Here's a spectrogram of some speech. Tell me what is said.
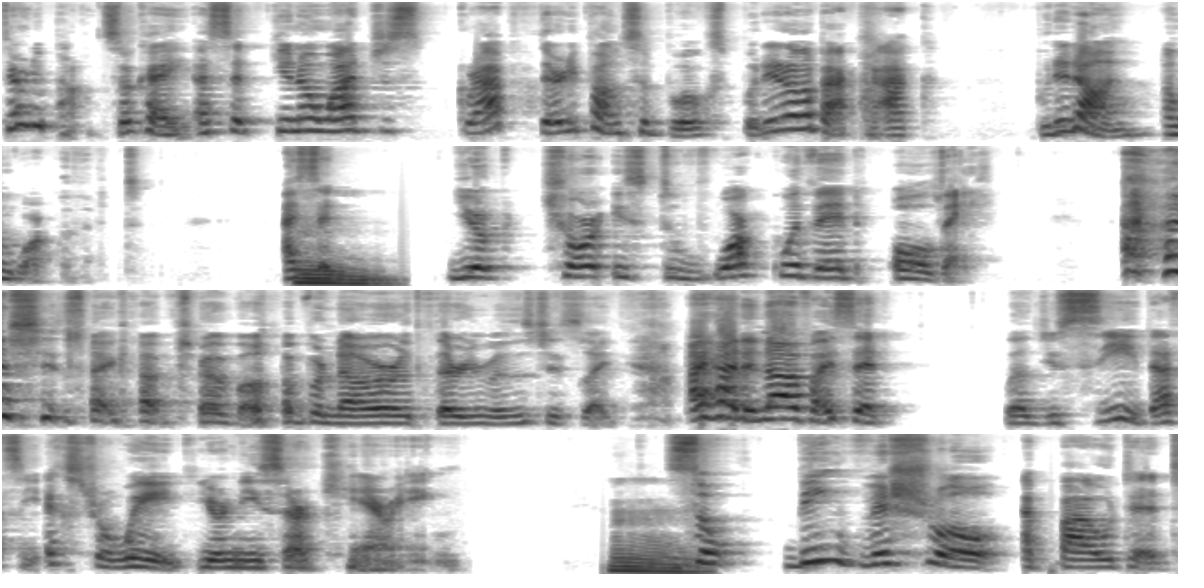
thirty pounds." Okay, I said, "You know what? Just grab thirty pounds of books, put it on a backpack, put it on, and walk with it." I said, mm. "Your chore is to walk with it all day." And she's like, after about half an hour, or 30 minutes, she's like, I had enough. I said, Well, you see, that's the extra weight your knees are carrying. Mm. So being visual about it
